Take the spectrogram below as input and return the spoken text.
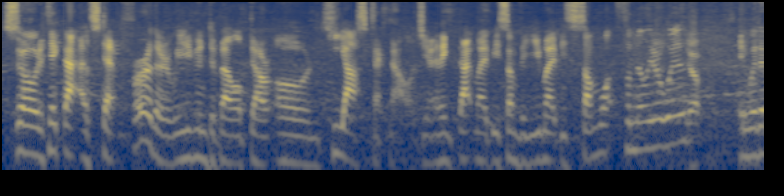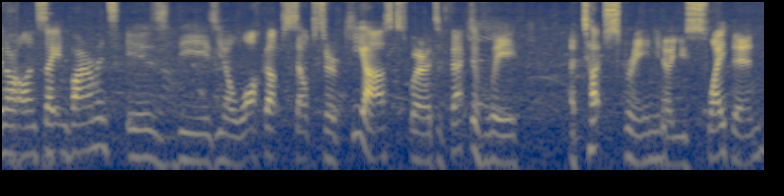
So to take that a step further, we even developed our own kiosk technology. And I think that might be something you might be somewhat familiar with Yep. And within our on-site environments is these, you know, walk-up self-serve kiosks where it's effectively a touch screen. You know, you swipe in,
